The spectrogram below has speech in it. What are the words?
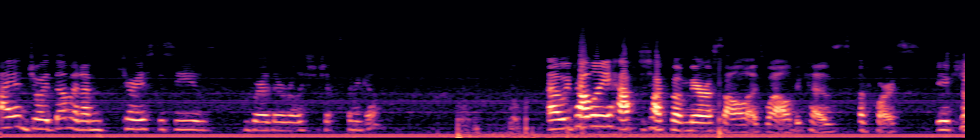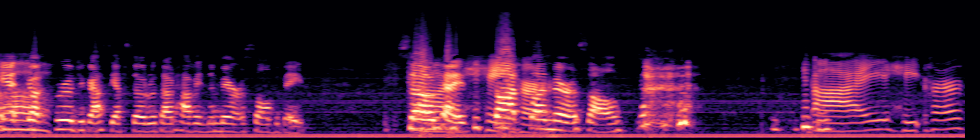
I enjoyed them, and I'm curious to see where their relationship's gonna go. Uh, we probably have to talk about Marisol as well, because of course you can't Ah. go through a Degrassi episode without having the Marisol debate. So, I okay, thoughts her. on Marisol? I hate her,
